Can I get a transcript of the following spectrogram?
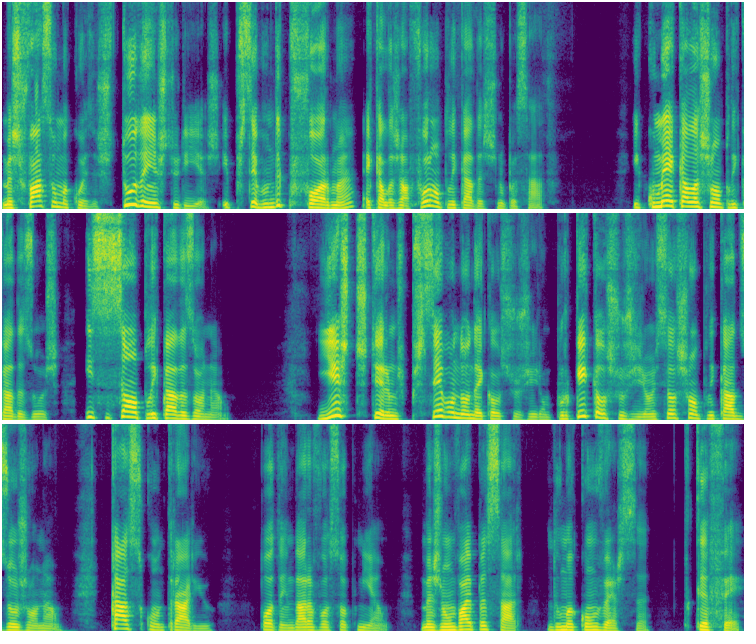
Mas façam uma coisa, estudem as teorias e percebam de que forma é que elas já foram aplicadas no passado e como é que elas são aplicadas hoje e se são aplicadas ou não. E estes termos percebam de onde é que eles surgiram, porque é que eles surgiram e se eles são aplicados hoje ou não. Caso contrário, podem dar a vossa opinião, mas não vai passar de uma conversa de café.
